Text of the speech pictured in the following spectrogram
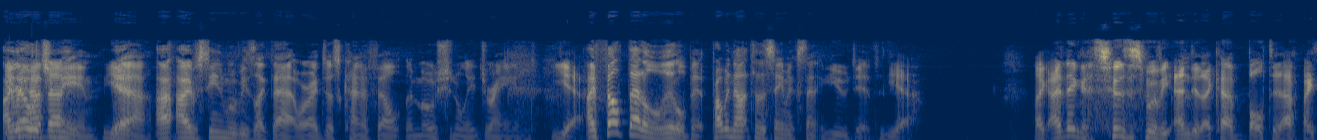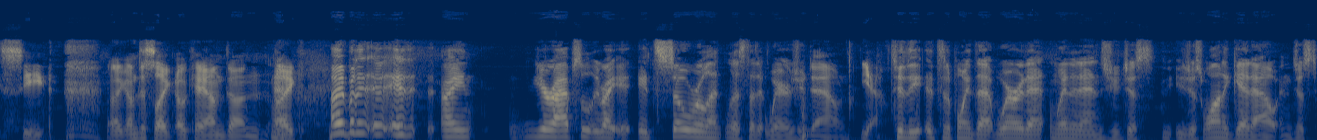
I know have what you mean. Yeah. Yeah, I, I've seen movies like that where I just kind of felt emotionally drained. Yeah, I felt that a little bit, probably not to the same extent you did. yeah. Like I think as soon as this movie ended, I kind of bolted out of my seat. Like I'm just like, okay, I'm done. Yeah. Like I mean, but it, it, it I mean, you're absolutely right. It, it's so relentless that it wears you down. Yeah. To the to the point that where it when it ends, you just you just want to get out and just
